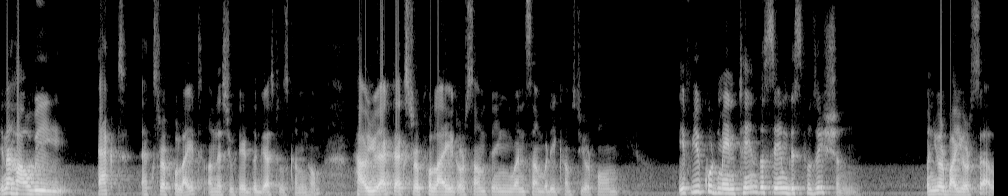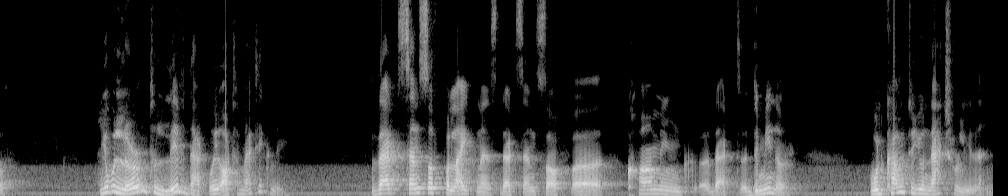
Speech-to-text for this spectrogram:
You know how we act extra polite unless you hate the guest who's coming home? How you act extra polite or something when somebody comes to your home? If you could maintain the same disposition when you're by yourself, you will learn to live that way automatically. That sense of politeness, that sense of uh, calming, uh, that uh, demeanor would come to you naturally then.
